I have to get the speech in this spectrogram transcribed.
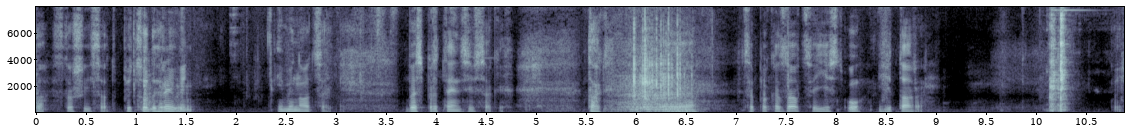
да, 160. 500 гривень. Іменно цей. Без претензій всяких. Так, е, це показав, це є. О, гітара. Ой,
